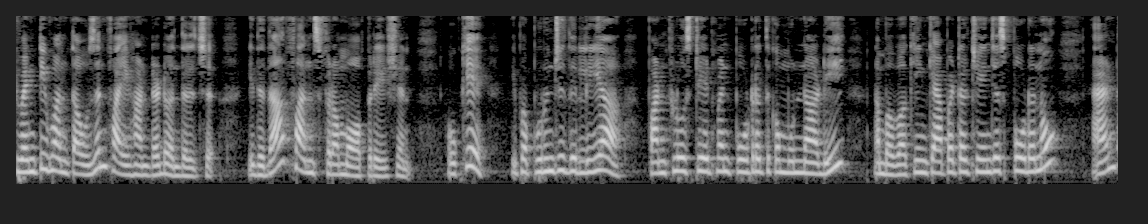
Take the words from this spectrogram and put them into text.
twenty one thousand five hundred வந்துருச்சு. இதுதான் ஃபண்ட்ஸ் ஃப்ரம் ஆப்ரேஷன் ஓகே இப்போ புரிஞ்சுது இல்லையா? ஃபண்ட் ஃப்ளோ ஸ்டேட்மெண்ட் போடுறதுக்கு முன்னாடி நம்ம ஒர்க்கிங் கேபிட்டல் சேஞ்சஸ் போடணும். And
